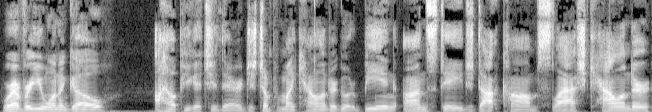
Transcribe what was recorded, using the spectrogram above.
Wherever you want to go, I'll help you get you there. Just jump on my calendar, go to beingonstage.com slash calendar,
